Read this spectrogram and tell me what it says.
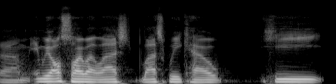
um, and we also talked about last last week how he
